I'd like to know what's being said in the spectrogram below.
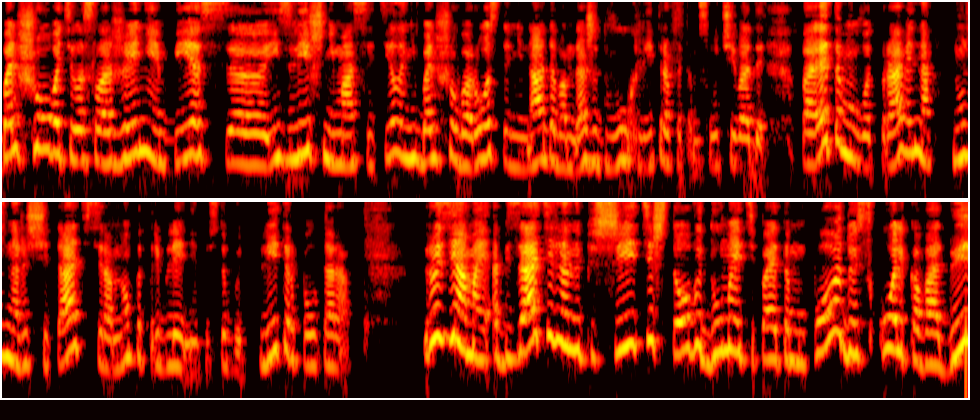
большого телосложения, без э, излишней массы тела, небольшого роста, не надо вам даже 2 литров в этом случае воды. Поэтому вот правильно нужно рассчитать все равно потребление. То есть это будет литр-полтора. Друзья мои, обязательно напишите, что вы думаете по этому поводу и сколько воды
